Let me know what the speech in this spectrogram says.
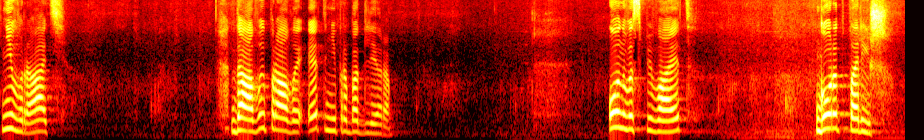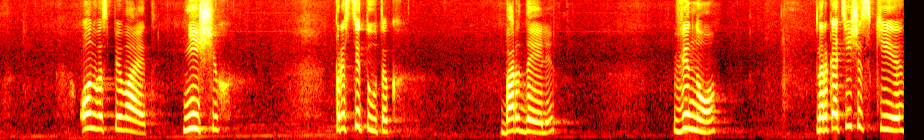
не врать. Да, вы правы, это не про Бадлера. Он воспевает город Париж. Он воспевает нищих, проституток, бордели, вино, наркотические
